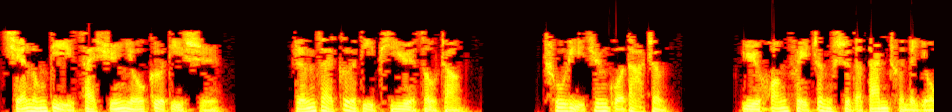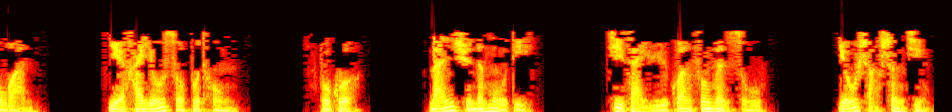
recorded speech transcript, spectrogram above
乾隆帝在巡游各地时，仍在各地批阅奏章，处理军国大政，与荒废正事的单纯的游玩也还有所不同。不过，南巡的目的，既在于观风问俗、游赏盛景，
